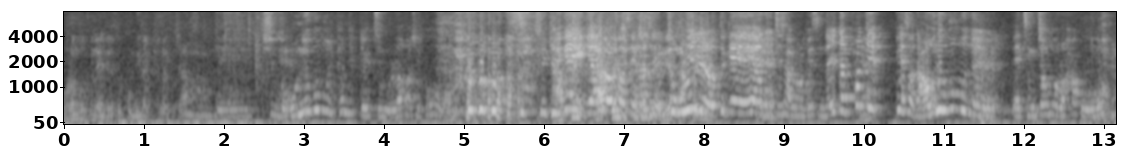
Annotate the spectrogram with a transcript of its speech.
그런 부분에 대해서 고민할 필요가 있지 않습니까? 네. 지금 뭐 예. 어느 부분이 편집될지 몰라가지고 지금 다 되게 편- 얘기하셔서 다 제가 편집하셔도 지금 됩니다. 정리를 편집. 어떻게 해야 예. 될지 잘 모르겠습니다. 일단 편집해서 나오는 부분을 예, 쟁점으로 하고 네.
